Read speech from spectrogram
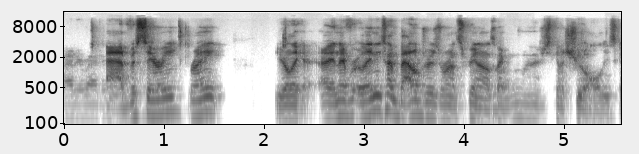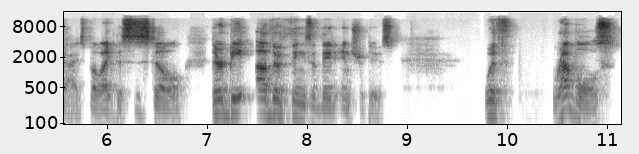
Righty, righty. adversary right? You're like i never anytime battle droids were on screen i was like "Mm, they're just gonna shoot all these guys. But like this is still there'd be other things that they'd introduce. With rebels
